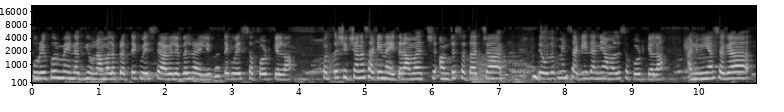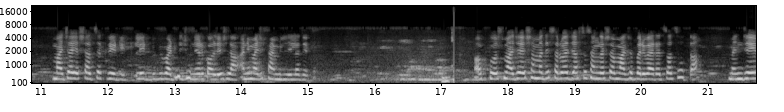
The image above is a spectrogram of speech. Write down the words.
पुरेपूर मेहनत घेऊन आम्हाला प्रत्येक वेळेस ते अवेलेबल राहिले प्रत्येक वेळेस सपोर्ट केला. फक्त शिक्षणासाठी नाही तर आम्हा आमच्या स्वतःच्या डेव्हलपमेंटसाठी त्यांनी आम्हाला सपोर्ट केला. आणि मी या सगळ्या माझ्या यशाचं credit late B B Patil junior कॉलेजला आणि माझ्या फॅमिलीला देते. ऑफकोर्स माझ्या यशामध्ये सर्वात जास्त संघर्ष माझ्या परिवाराचाच होता. म्हणजे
